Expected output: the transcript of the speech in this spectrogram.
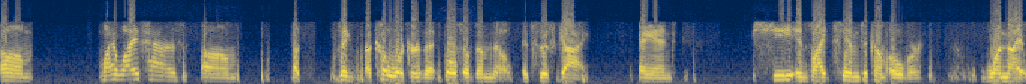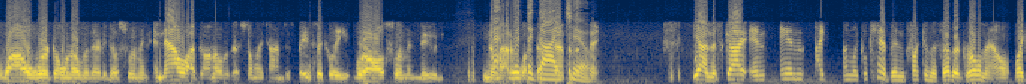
um my wife has um a thing a coworker that both of them know it's this guy and she invites him to come over one night while we're going over there to go swimming. And now I've gone over there so many times. It's basically we're all swimming nude, no Uh, matter with what. With the guy, the too. Yeah, and this guy, and and I, I'm like, okay, I've been fucking this other girl now. Like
